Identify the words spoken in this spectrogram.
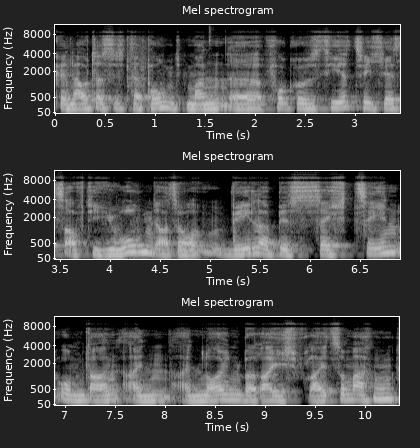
genau das ist der Punkt. Man äh, fokussiert sich jetzt auf die Jugend, also Wähler bis 16, um dann einen, einen neuen Bereich freizumachen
